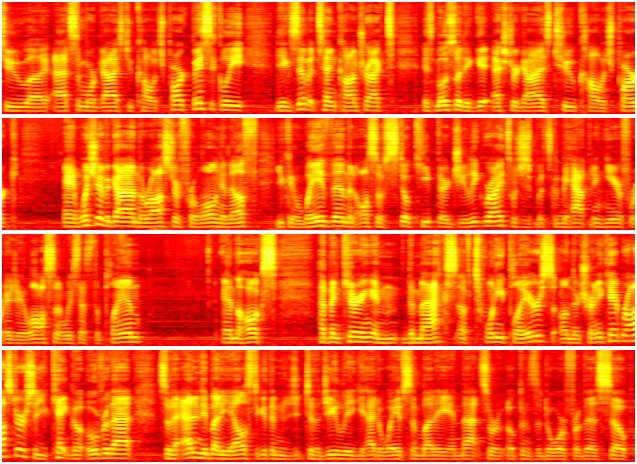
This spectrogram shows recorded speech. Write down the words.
to uh, add some more guys to College Park. Basically, the Exhibit 10 contract is mostly to get extra guys to College Park. And once you have a guy on the roster for long enough, you can waive them and also still keep their G League rights, which is what's going to be happening here for AJ Lawson. At least that's the plan. And the Hawks have been carrying in the max of 20 players on their training camp roster, so you can't go over that. So to add anybody else to get them to the G League, you had to waive somebody, and that sort of opens the door for this. So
